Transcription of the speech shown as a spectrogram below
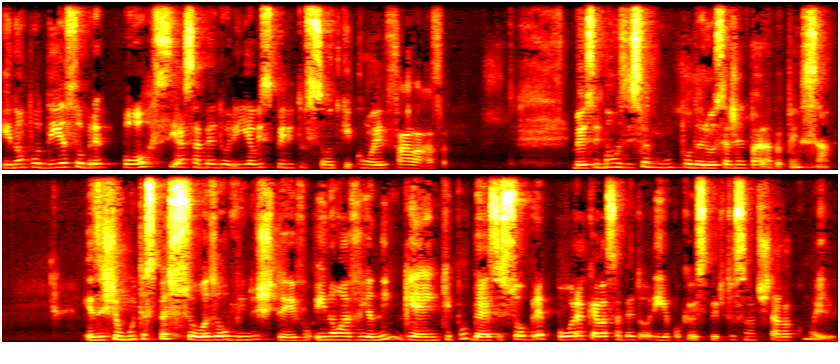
E não podia sobrepor-se à sabedoria ao Espírito Santo que com ele falava. Meus irmãos, isso é muito poderoso se a gente parar para pensar. Existiam muitas pessoas ouvindo Estevão e não havia ninguém que pudesse sobrepor aquela sabedoria, porque o Espírito Santo estava com ele.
